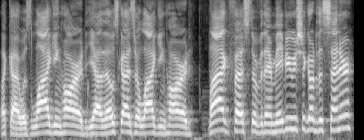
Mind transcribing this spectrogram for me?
That guy was lagging hard. Yeah, those guys are lagging hard. Lag fest over there. Maybe we should go to the center?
